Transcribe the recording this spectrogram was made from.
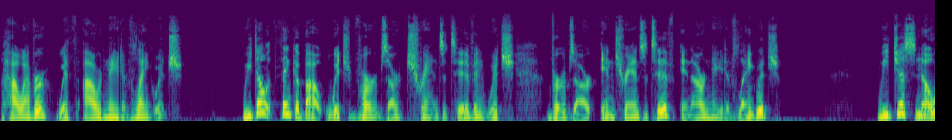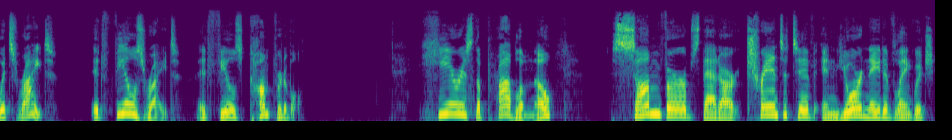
however, with our native language. We don't think about which verbs are transitive and which verbs are intransitive in our native language. We just know it's right. It feels right. It feels comfortable. Here is the problem, though. Some verbs that are transitive in your native language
